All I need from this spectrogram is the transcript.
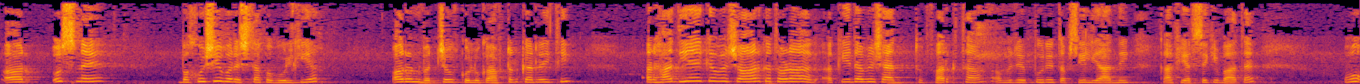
اور اس نے بخوشی وہ رشتہ قبول کیا اور ان بچوں کو لک آفٹر کر رہی تھی۔ اور حد یہ ہے کہ وہ شوہر کا تھوڑا عقیدہ بھی شاید فرق تھا اور مجھے پوری تفصیل یاد نہیں، کافی عرصے کی بات ہے۔ وہ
